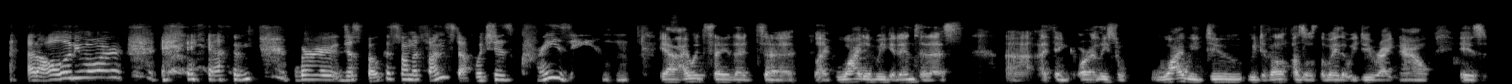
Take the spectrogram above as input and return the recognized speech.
at all anymore. and we're just focused on the fun stuff, which is crazy. Mm-hmm. Yeah, I would say that, uh, like, why did we get into this? Uh, I think, or at least why we do we develop puzzles the way that we do right now is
